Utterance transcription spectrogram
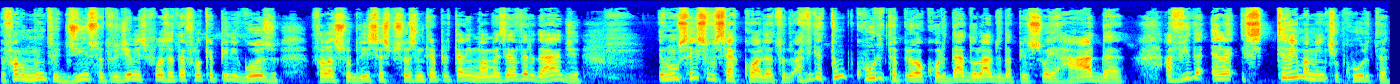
Eu falo muito disso. Outro dia minha esposa até falou que é perigoso falar sobre isso e as pessoas interpretarem mal, mas é a verdade. Eu não sei se você acorda todo. A vida é tão curta para eu acordar do lado da pessoa errada. A vida ela é extremamente curta.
